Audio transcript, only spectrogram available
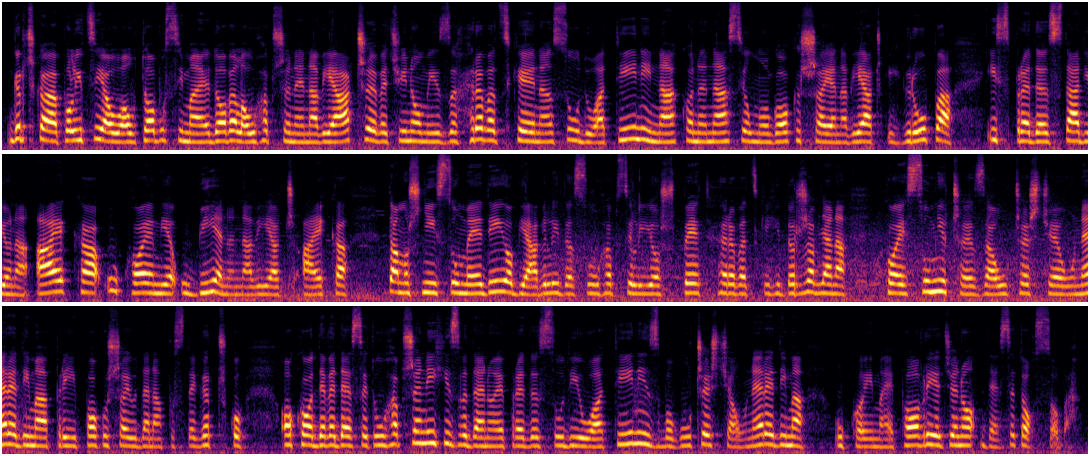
Grčka policija u autobusima je dovela uhapšene navijače većinom iz Hrvatske na sudu Atini nakon nasilnog okršaja navijačkih grupa ispred stadiona AEK-a u kojem je ubijen navijač AEK-a. Tamošnji su mediji objavili da su uhapsili još pet hrvatskih državljana koje sumnjiče za učešće u neredima pri pokušaju da napuste Grčku. Oko 90 uhapšenih izvedeno je pred sudiju u Atini zbog učešća u neredima u kojima je povrijeđeno 10 osoba.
